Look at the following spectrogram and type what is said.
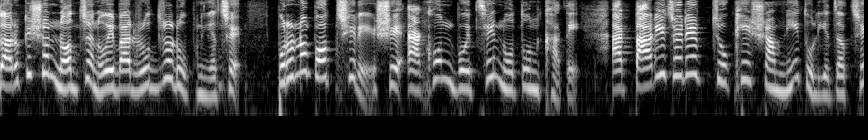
দ্বারকেশ্বর নদ যেন এবার রুদ্র রূপ নিয়েছে। পুরনো পথ ছেড়ে সে এখন বইছে নতুন খাতে। আর তারই জেরে চোখের সামনে তলিয়ে যাচ্ছে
